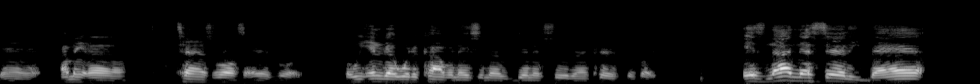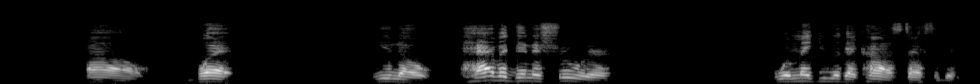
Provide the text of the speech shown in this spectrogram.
and I mean uh Terrence Ross and Eric Gordon. But we ended up with a combination of Dennis Schroeder and Caris LeVert. It's not necessarily bad, um, but you know, having Dennis Schroeder would make you look at Collin Sexton different,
